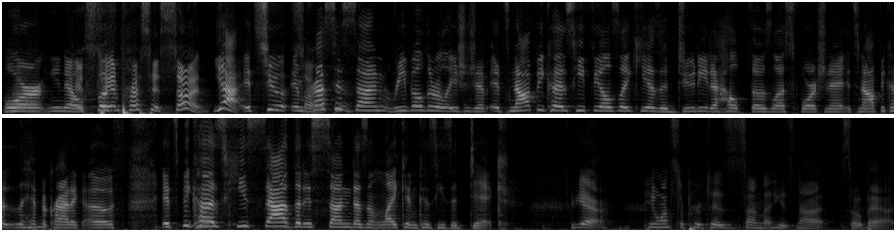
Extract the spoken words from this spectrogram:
or No, you know, it's fu- to impress his son. yeah, it's to impress his yeah. son, rebuild the relationship. It's not because he feels like he has a duty to help those less fortunate. It's not because of the Hippocratic Oath. It's because he's sad that his son doesn't like him because he's a dick. Yeah, he wants to prove to his son that he's not so bad.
